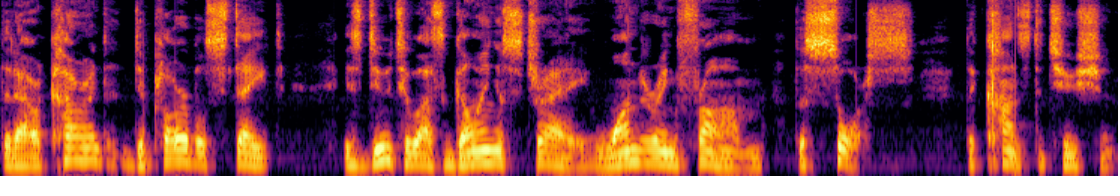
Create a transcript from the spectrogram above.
that our current deplorable state is due to us going astray wandering from the source the Constitution,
